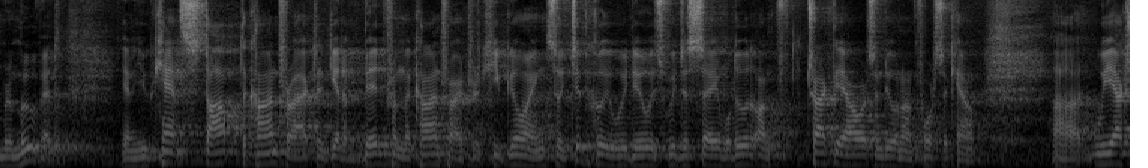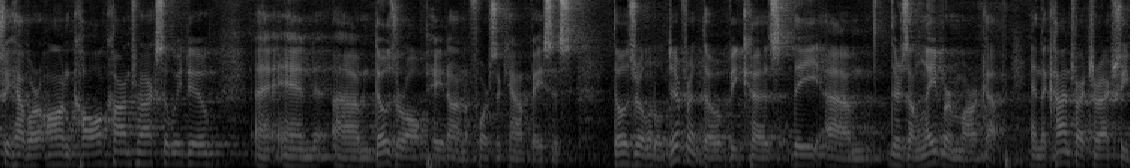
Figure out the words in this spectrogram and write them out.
remove it, you know, you can't stop the contract and get a bid from the contractor to keep going. So typically what we do is we just say, we'll do it on, track the hours and do it on force account. Uh, We actually have our on-call contracts that we do, and um, those are all paid on a force account basis. Those are a little different, though, because the, um, there's a labor markup, and the contractor actually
